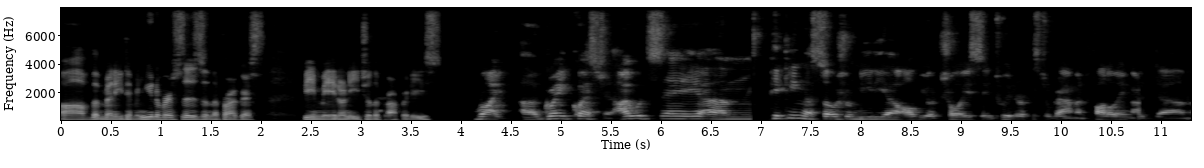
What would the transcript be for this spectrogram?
of the many different universes and the progress being made on each of the properties? Right. Uh, great question. I would say um, picking a social media of your choice in Twitter, Instagram, and following. Um,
